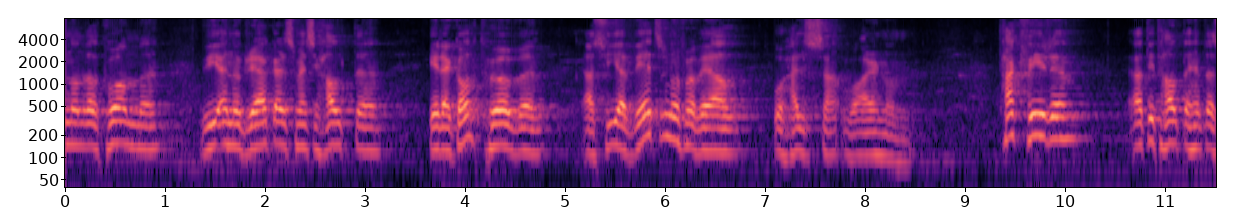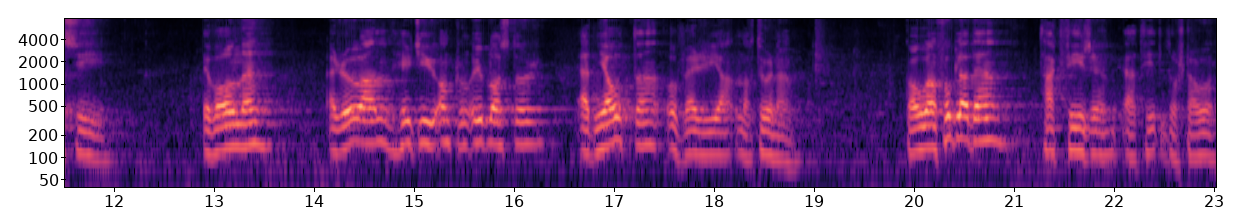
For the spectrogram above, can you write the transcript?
noen velkomme, vi enn og grekarsmessig halte, er det godt høve at sia vetrunnen farvel og helsa varnen. Takk fyrir at ditt halte henta si. Evone, er roan, her giv omkron uiblåstor at njauta og verja naturna. Gåan fugla det, takk fyrir at ditt lortavå.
